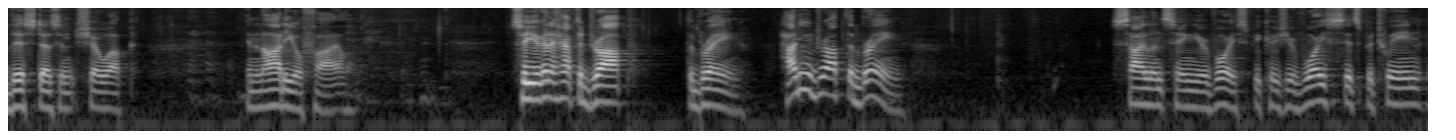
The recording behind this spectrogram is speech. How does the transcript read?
this doesn't show up in an audio file. So you're going to have to drop the brain. How do you drop the brain? Silencing your voice, because your voice sits between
